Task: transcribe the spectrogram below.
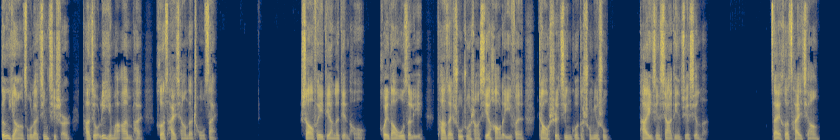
等养足了精气神他就立马安排和蔡强的重赛。”邵飞点了点头，回到屋子里，他在书桌上写好了一份肇事经过的说明书。他已经下定决心了，在和蔡强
